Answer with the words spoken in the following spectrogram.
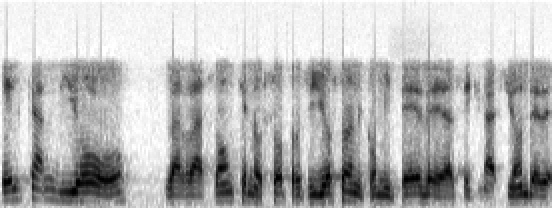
él cambió la razón que nosotros, y yo estoy en el comité de asignación de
